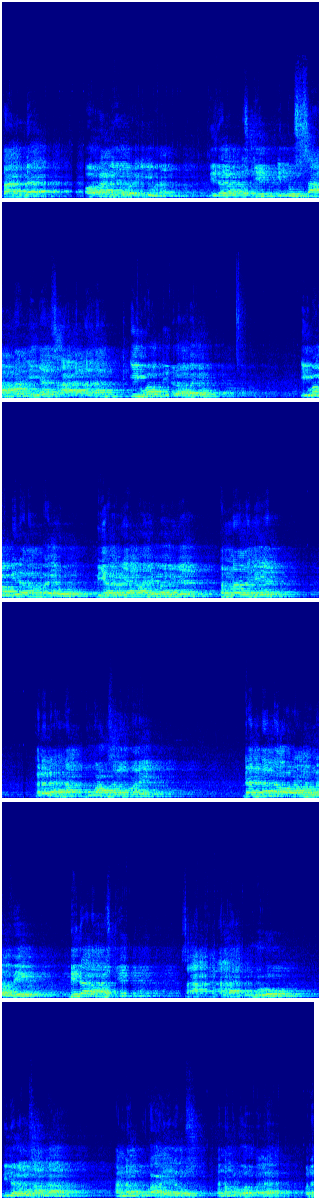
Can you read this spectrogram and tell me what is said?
Tanda orang yang beriman di dalam masjid itu sama inya seakan-akan iwak di dalam baju. Iwak di dalam baju biar dia aja bajunya tenang aja ya. Karena hendak buka hasil kemarin. Dan tanda orang munafik di dalam masjid seakan-akan burung di dalam sangkar. Hendak buka hanya terus, hendak keluar pada pada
